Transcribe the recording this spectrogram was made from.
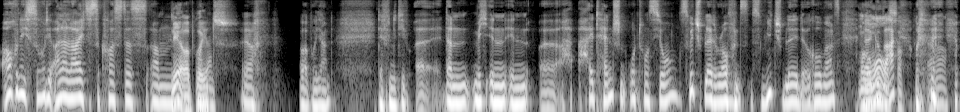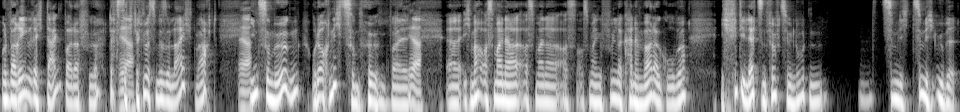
auch nicht so die allerleichteste Kost ist. Ähm, nee, aber. Und, ja, aber brillant definitiv. Äh, dann mich in, in äh, High Tension Haute Tension, Switchblade Romance, Switchblade Romance äh, oh, gewagt so. und, ja. und, war regelrecht dankbar dafür, dass ja. der Film es mir so leicht macht, ja. ihn zu mögen oder auch nicht zu mögen, weil äh, ich mache aus meiner, aus meiner, aus, aus meinen Gefühlen da keine Mördergrube. Ich finde die letzten 15 Minuten ziemlich, ziemlich übel.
